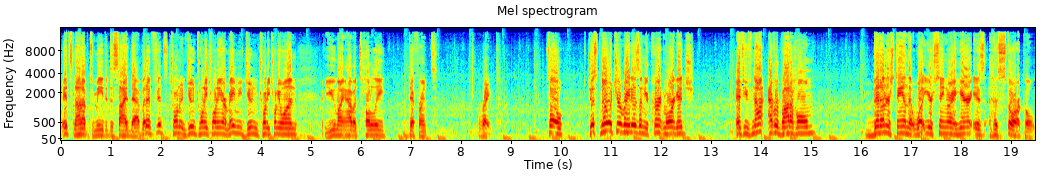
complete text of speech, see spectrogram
it's not up to me to decide that. But if it's 20, June 2020 or maybe June 2021, you might have a totally different rate. So just know what your rate is on your current mortgage. If you've not ever bought a home, then understand that what you're seeing right here is historical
